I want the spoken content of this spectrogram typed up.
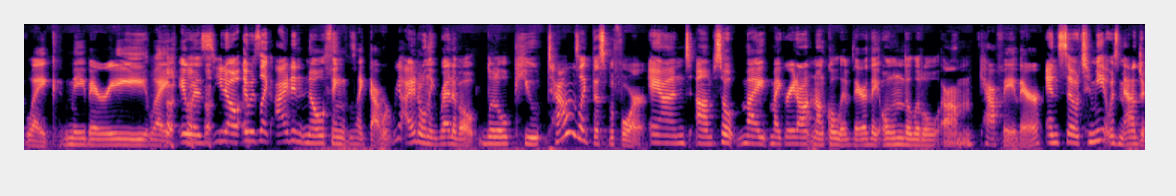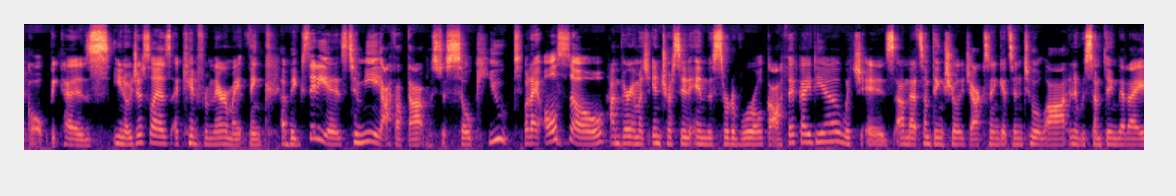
of like Mayberry. Like it was, you know, it was like I didn't know things like that were real. I had only read about little cute towns like this before. And um, so my my great aunt and uncle lived there. They owned the little um cafe there. And so to me it was magical because, you know, just as a kid from there might think a big city is, to me I thought that was just so cute. But I also I'm very much interested in this sort of rural gothic idea, which is um, that's something Shirley Jackson gets into a lot, and it was something that I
